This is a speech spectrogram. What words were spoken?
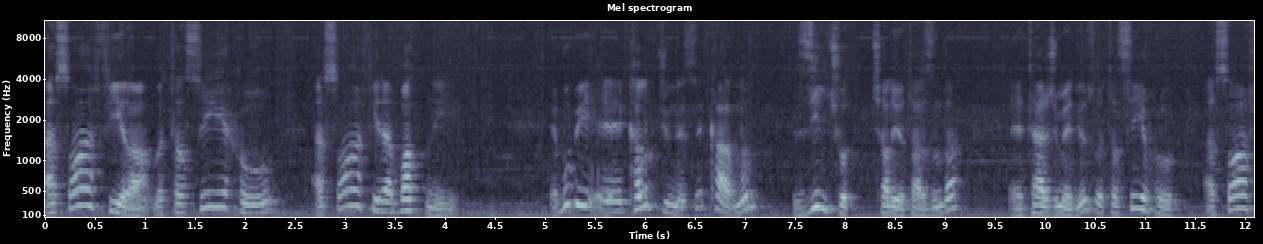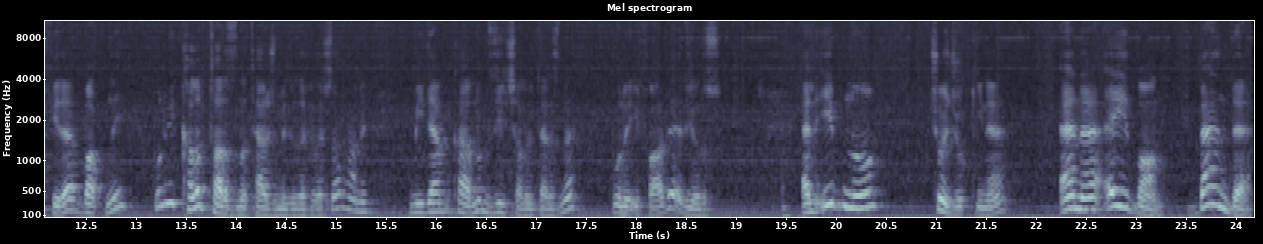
asafira ve tasihu asafira batni. E, bu bir e, kalıp cümlesi. Karnım zil çalıyor tarzında e, tercüme ediyoruz. Ve tasihu asafire batni. Bunu bir kalıp tarzında tercüme ediyoruz arkadaşlar. Hani midem karnım zil çalıyor tarzında bunu ifade ediyoruz. El ibnu çocuk yine ene eydan ben de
